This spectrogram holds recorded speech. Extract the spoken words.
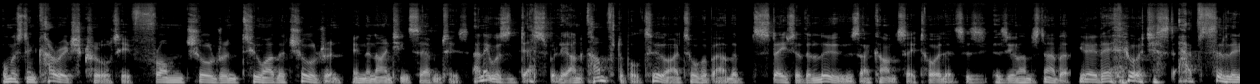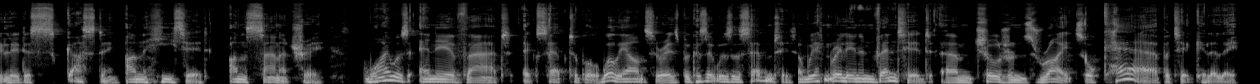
almost encouraged cruelty from children to other children in the 1970s, and it was desperately uncomfortable too. I talk about the state of the loos. I can't say toilets, as, as you'll understand, but you know they were just absolutely disgusting, unheated, unsanitary. Why was any of that acceptable? Well, the answer is because it was the 70s and we hadn't really invented um, children's rights or care, particularly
